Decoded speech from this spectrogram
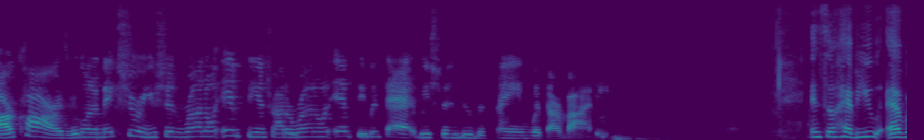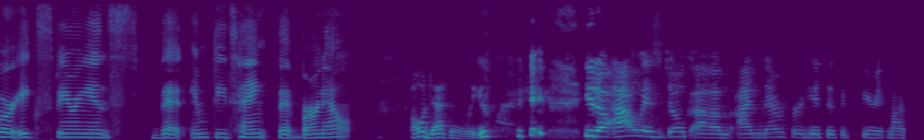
our cars, we're going to make sure you shouldn't run on empty and try to run on empty with that. We shouldn't do the same with our body. And so, have you ever experienced that empty tank, that burnout? Oh, definitely. you know, I always joke, um, I never forget this experience my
